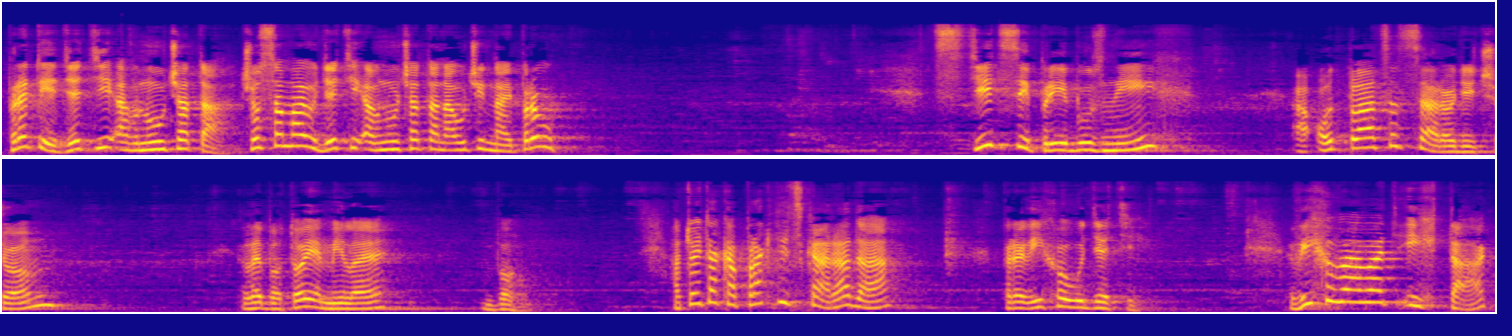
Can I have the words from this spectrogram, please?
Pre tie deti a vnúčatá. Čo sa majú deti a vnúčatá naučiť najprv? Ctiť si príbuzných a odplácať sa rodičom, lebo to je milé Bohu. A to je taká praktická rada pre výchovu detí vychovávať ich tak,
